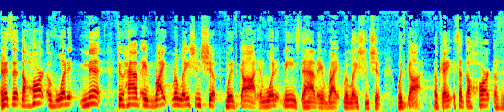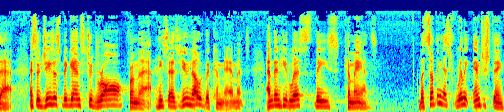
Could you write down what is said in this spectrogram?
And it's at the heart of what it meant to have a right relationship with God and what it means to have a right relationship with God. Okay? It's at the heart of that. And so Jesus begins to draw from that. And he says, You know the commandments. And then he lists these commands. But something that's really interesting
